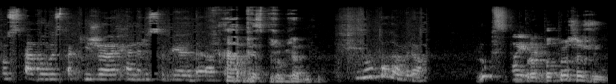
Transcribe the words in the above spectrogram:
Podstawą jest taki, że Henry sobie da. A, bez problemu. No to dobra. Lub swoje. Pro, poproszę rzut.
